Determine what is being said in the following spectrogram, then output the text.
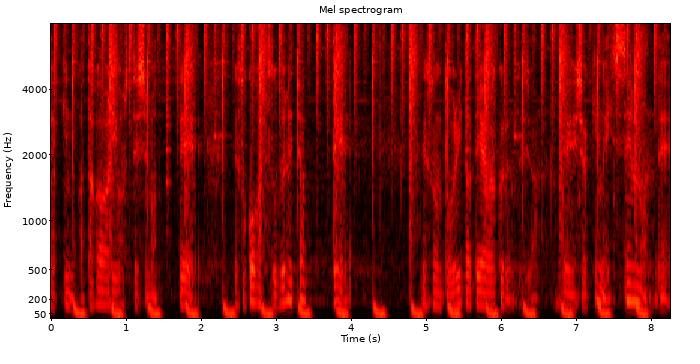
借金の肩代わりをしてしまってでそこが潰れちゃってでその取り立て屋が来るんですよ。で借金が1000万で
